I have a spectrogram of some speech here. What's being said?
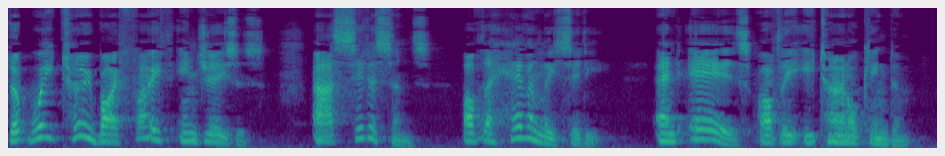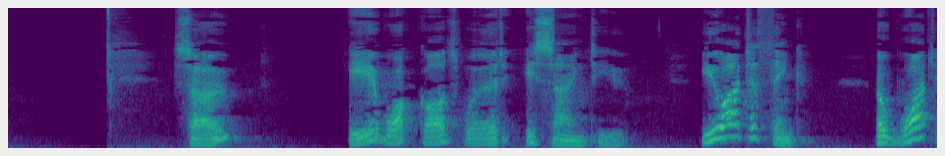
That we too, by faith in Jesus, are citizens of the heavenly city and heirs of the eternal kingdom. So, hear what God's word is saying to you. You are to think of what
